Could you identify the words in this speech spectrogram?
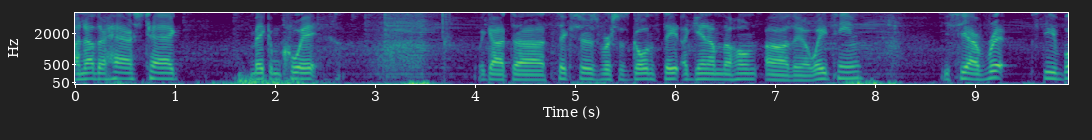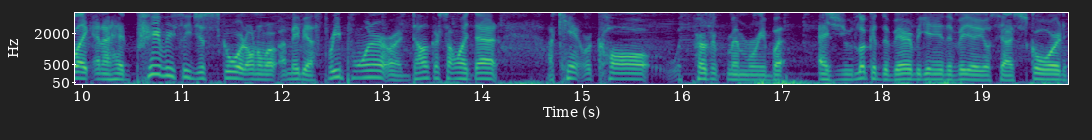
Another hashtag, make them quit. We got uh, Sixers versus Golden State. Again, I'm the home, uh, the away team. You see, I ripped Steve Blake, and I had previously just scored on a, maybe a three-pointer or a dunk or something like that. I can't recall with perfect memory, but as you look at the very beginning of the video, you'll see I scored,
